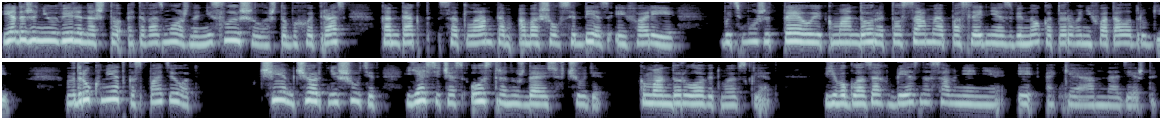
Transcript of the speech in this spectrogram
Я даже не уверена, что это возможно, не слышала, чтобы хоть раз контакт с Атлантом обошелся без эйфории. Быть может, Тео и Командора — то самое последнее звено, которого не хватало другим. Вдруг метка спадет. Чем черт не шутит, я сейчас остро нуждаюсь в чуде. Командор ловит мой взгляд. В его глазах бездна сомнения и океан надежды.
